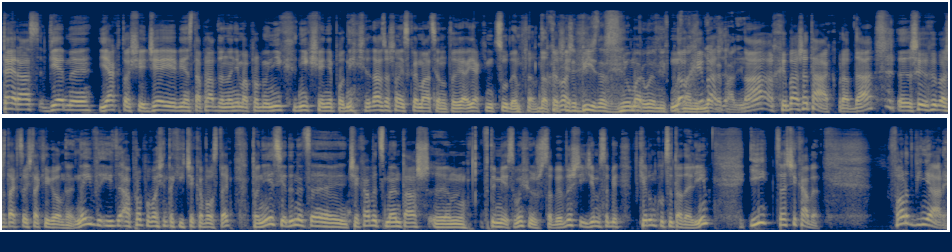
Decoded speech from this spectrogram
Teraz wiemy, jak to się dzieje, więc naprawdę no nie ma problemu, nikt, nikt się nie podniesie. No, zresztą jest kremacja, no to ja- jakim cudem, prawda? To Chyba, się... że biznes z nieumarłymi w No chyba, nie wypalił. no chyba, że tak, prawda? Chyba, że tak coś takiego. No i, i a propos właśnie takich ciekawostek, to nie jest jedyny ciekawy cmentarz w tym miejscu. Myśmy już sobie wyszli, idziemy sobie w kierunku Cytadeli i co jest ciekawe, Fort Winiary,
